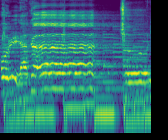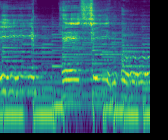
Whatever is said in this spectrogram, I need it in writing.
올라가. 주님 계신 곳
